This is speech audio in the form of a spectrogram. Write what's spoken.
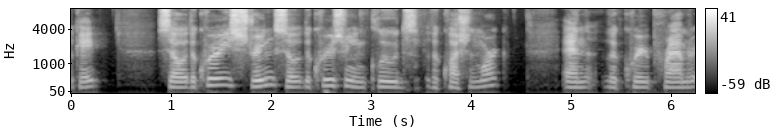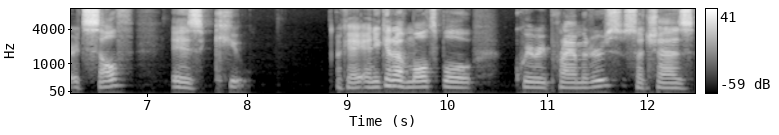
Okay, so the query string, so the query string includes the question mark and the query parameter itself is Q. Okay, and you can have multiple query parameters such as,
